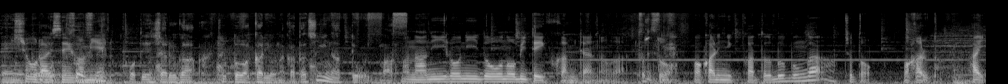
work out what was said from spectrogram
えーと将来性が見える。ね。ポテンシャルがちょっと分かるような形になっております。まあ、何色にどう伸びていくかみたいなのがちょっと分かりにくかった部分がちょっと分かると。はい。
